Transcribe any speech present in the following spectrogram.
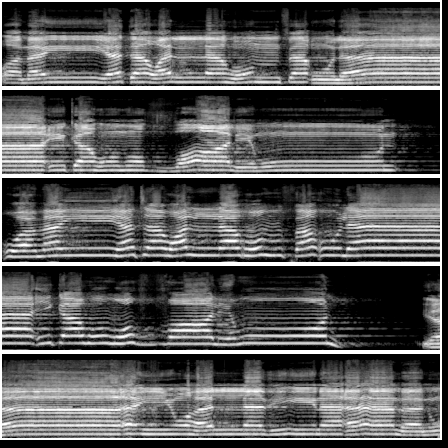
ومن يتولهم فأولئك هم الظالمون. ومن يتولهم فأولئك هم الظالمون. يا أيها الذين آمنوا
